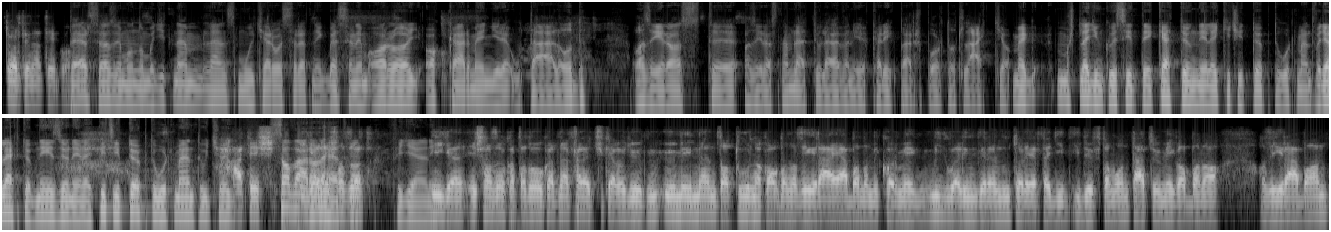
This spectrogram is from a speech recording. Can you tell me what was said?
történetéből. Persze, azért mondom, hogy itt nem Lance múltjáról szeretnék beszélni, arról, hogy akár mennyire utálod, azért azt, azért azt nem lehet tőle elvenni, hogy a kerékpársportot látja. Meg most legyünk őszinték, kettőnknél egy kicsit több túrt ment, vagy a legtöbb nézőnél egy picit több túrt ment, úgyhogy hát és szavára igen, lehet és azért, figyelni. Igen, és azokat a dolgokat ne felejtsük el, hogy ő, ő még ment a túrnak abban az érájában, amikor még Miguel Indira utolért egy időftamon, tehát ő még abban a, az érában,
